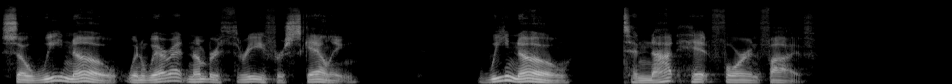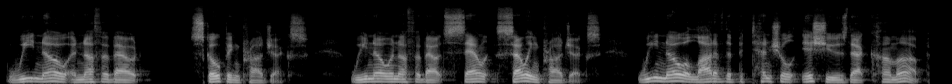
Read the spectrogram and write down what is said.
So we know when we're at number three for scaling, we know to not hit four and five. We know enough about scoping projects. We know enough about sell- selling projects we know a lot of the potential issues that come up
